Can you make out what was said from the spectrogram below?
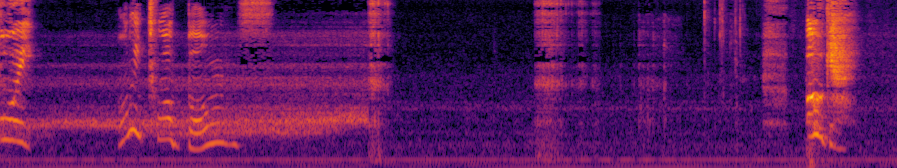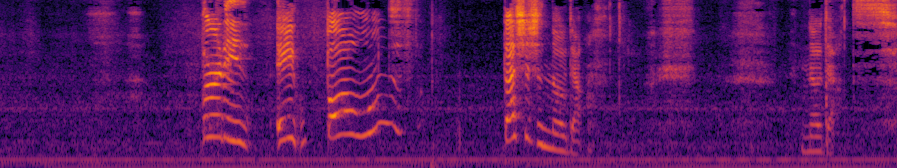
Oi! Only 12 bones? Okay. 38 bones? That's just a no doubt. No doubts.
